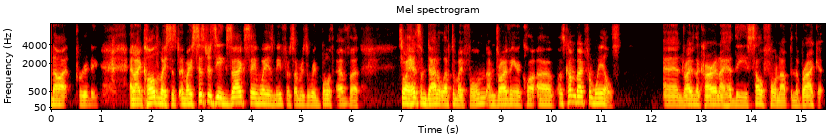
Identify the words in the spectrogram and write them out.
not pretty. And I called my sister, and my sister's the exact same way as me for some reason. We both have that. So I had some data left on my phone. I'm driving a clo- uh, I was coming back from Wales and driving the car, and I had the cell phone up in the bracket.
